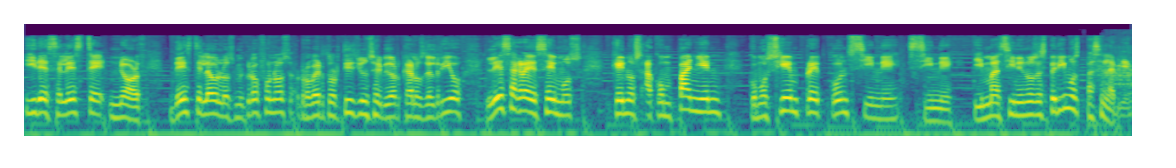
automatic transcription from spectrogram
y de Celeste North. De este lado los micrófonos, Roberto Ortiz y un servidor Carlos del Río. Les agradecemos que nos acompañen, como siempre, con cine, cine y más cine. Nos despedimos, pásenla bien.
